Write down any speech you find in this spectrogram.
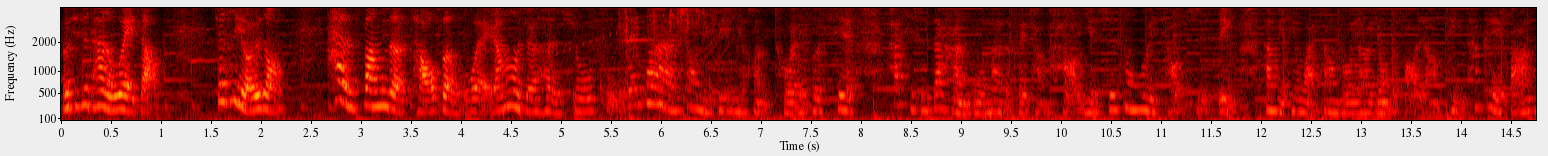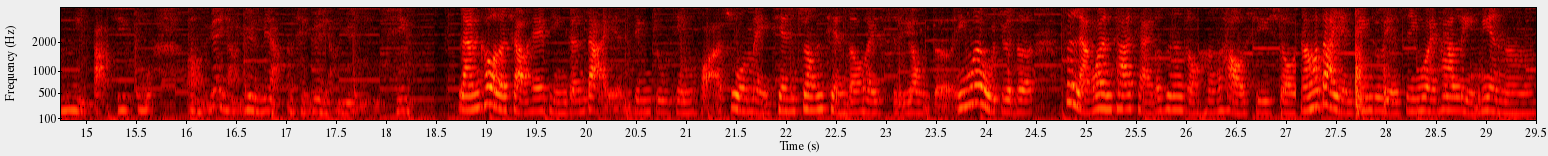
尤其是它的味道，就是有一种。汉方的草本味，然后我觉得很舒服。这罐少女编也很推，而且它其实在韩国卖的非常好，也是宋慧乔指定，她每天晚上都要用的保养品。它可以帮你把肌肤，呃，越养越亮，而且越养越年轻。兰蔻的小黑瓶跟大眼冰珠精华是我每天妆前都会使用的，因为我觉得这两罐擦起来都是那种很好吸收。然后大眼冰珠也是因为它里面呢，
